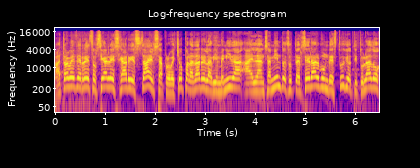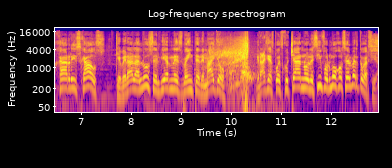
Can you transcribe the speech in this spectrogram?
A través de redes sociales, Harry Styles aprovechó para darle la bienvenida al lanzamiento de su tercer álbum de estudio titulado Harry's House, que verá la luz el viernes 20 de mayo. Gracias por escucharnos, les informó José Alberto García.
